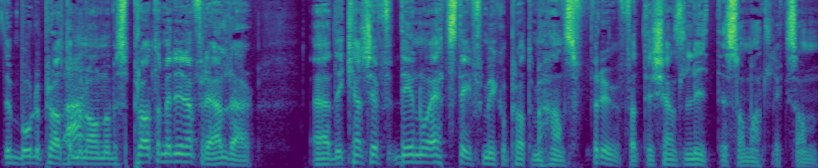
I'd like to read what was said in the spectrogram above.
Du borde prata med någon och prata med dina föräldrar. Eh, det, kanske, det är nog ett steg för mycket att prata med hans fru. För att det känns lite som att liksom,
